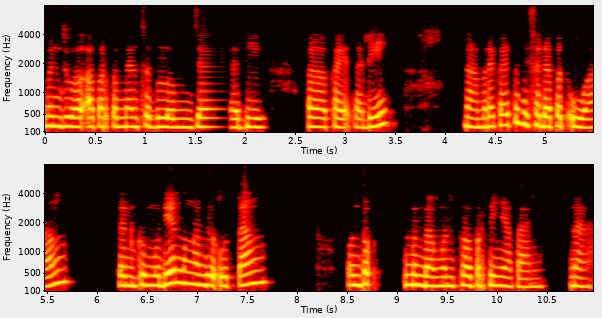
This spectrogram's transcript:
menjual apartemen sebelum jadi uh, kayak tadi, nah mereka itu bisa dapat uang dan kemudian mengambil utang untuk membangun propertinya kan. Nah,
